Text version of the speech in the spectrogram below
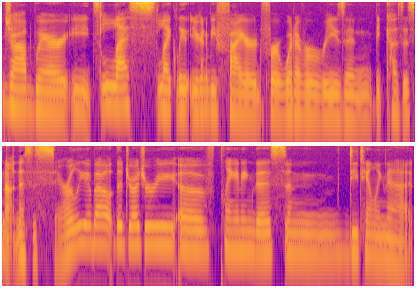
job where it's less likely that you're going to be fired for whatever reason because it's not necessarily about the drudgery of planning this and detailing that.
